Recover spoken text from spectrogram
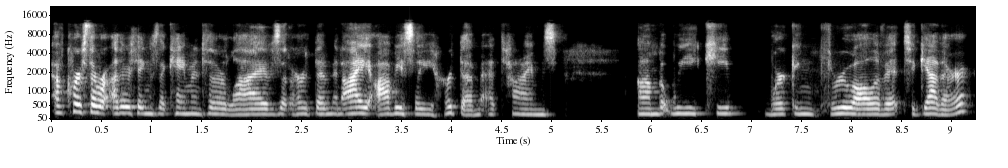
of course, there were other things that came into their lives that hurt them. And I obviously hurt them at times. Um, but we keep working through all of it together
